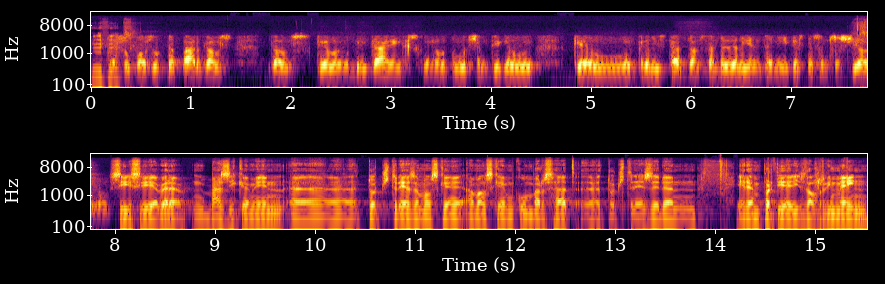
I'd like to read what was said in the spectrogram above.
uh -huh. que suposo que part dels, dels que, britànics que no he pogut sentir que ho, que heu entrevistat doncs, també devien tenir aquesta sensació, no? Sí, sí, a veure, bàsicament eh, tots tres amb els que, amb els que hem conversat, eh, tots tres eren, eren partidaris del Remain,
